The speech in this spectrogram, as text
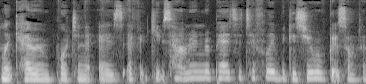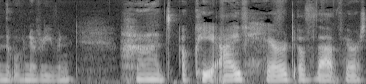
like how important it is if it keeps happening repetitively because here we've got something that we've never even had. Okay, I've heard of that verse,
